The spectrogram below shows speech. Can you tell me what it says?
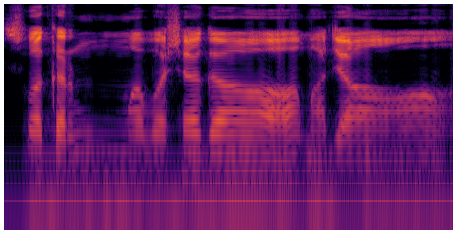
स्वकर्मवशगामजाम्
